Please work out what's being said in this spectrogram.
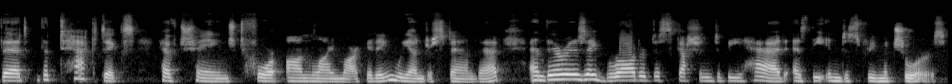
that the tactics have changed for online marketing. We understand that. And there is a broader discussion to be had as the industry matures.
